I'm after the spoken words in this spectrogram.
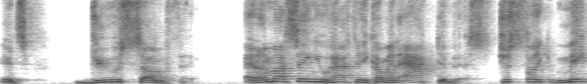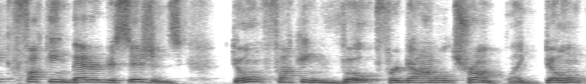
It's do something. And I'm not saying you have to become an activist. Just like make fucking better decisions. Don't fucking vote for Donald Trump. Like don't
